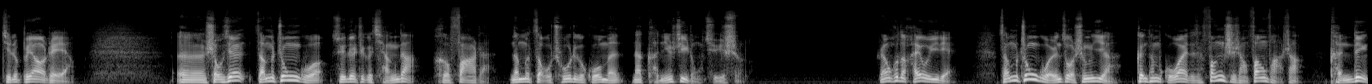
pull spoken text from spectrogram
其实不要这样。呃，首先，咱们中国随着这个强大和发展，那么走出这个国门，那肯定是一种趋势了。然后呢，还有一点，咱们中国人做生意啊，跟他们国外的方式上、方法上肯定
